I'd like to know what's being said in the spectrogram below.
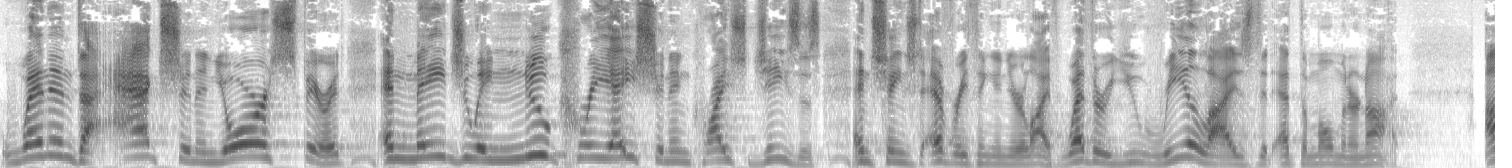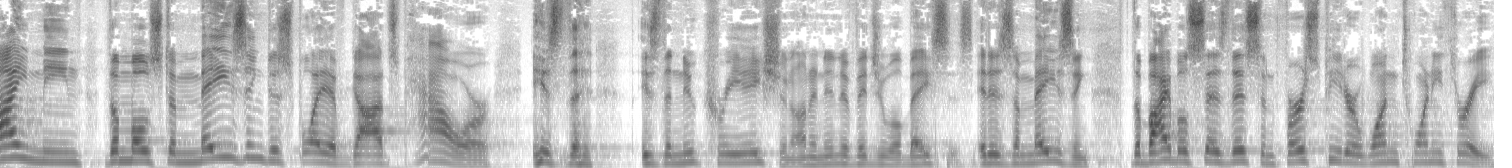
went into action in your spirit and made you a new creation in Christ Jesus and changed everything in your life, whether you realized it at the moment or not. I mean, the most amazing display of God's power is the, is the new creation on an individual basis. It is amazing. The Bible says this in 1 Peter 1:23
